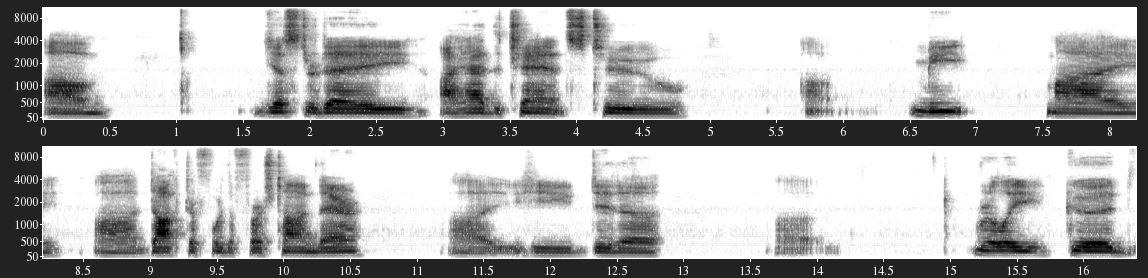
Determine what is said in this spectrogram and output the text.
Um, yesterday I had the chance to um, meet my uh, doctor for the first time there. Uh, he did a, a uh, really good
